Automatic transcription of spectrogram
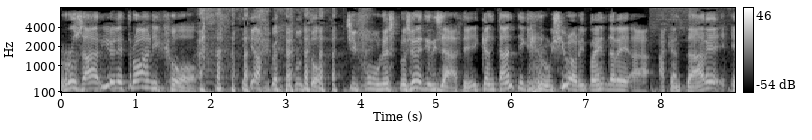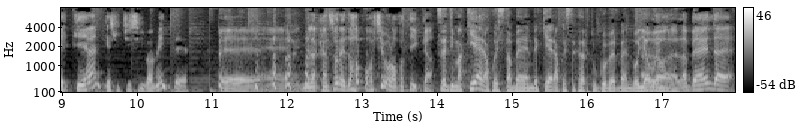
rosario elettronico. e a quel punto ci fu un'esplosione di risate. I cantanti che non riuscivano a riprendere a, a cantare e che anche successivamente eh, nella canzone dopo facevano fatica. Senti, ma chi era questa band? Chi era questa Cartoon Cover Band? Vogliamo Allora, la band,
